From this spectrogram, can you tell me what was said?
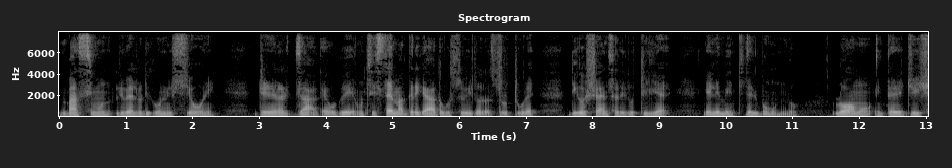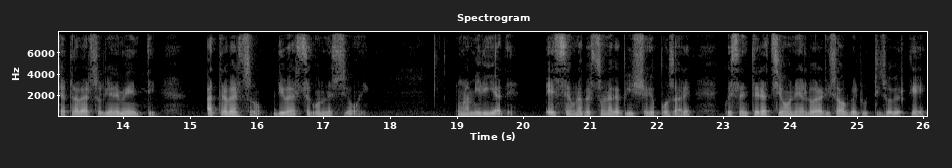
il massimo livello di connessioni generalizzate, ovvero un sistema aggregato costruito da strutture di coscienza di tutti gli, gli elementi del mondo. L'uomo interagisce attraverso gli elementi, attraverso diverse connessioni, una miriade, e se una persona capisce che può usare questa interazione, allora risolve tutti i suoi perché,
